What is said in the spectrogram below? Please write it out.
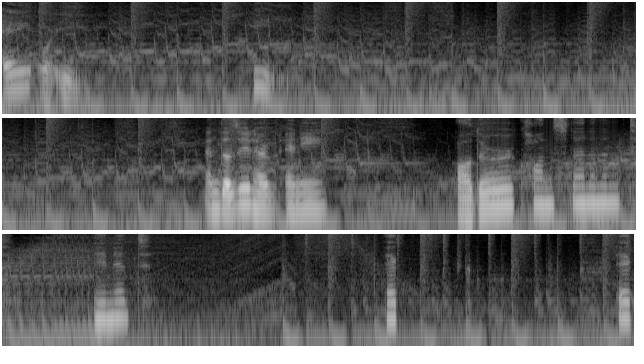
A or E? E. And does it have any other consonant in it? Ek, ek,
